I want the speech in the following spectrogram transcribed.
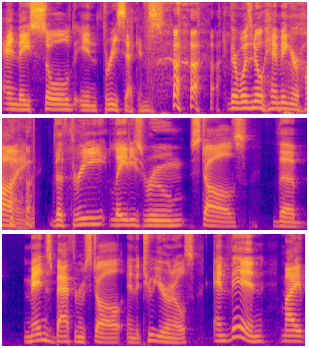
and they sold in three seconds. there was no hemming or hawing. The three ladies' room stalls, the men's bathroom stall, and the two urinals, and then my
